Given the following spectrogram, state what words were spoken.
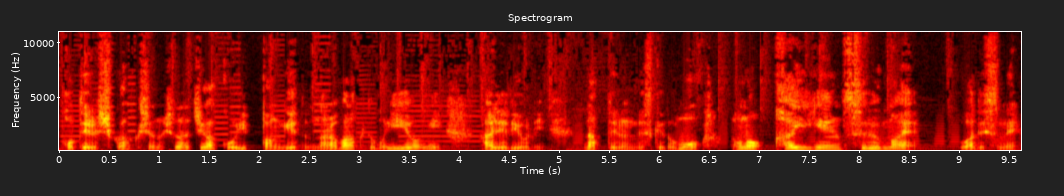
ホテル宿泊者の人たちがこう一般ゲートに並ばなくてもいいように入れるようになってるんですけども、この開園する前はですね、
